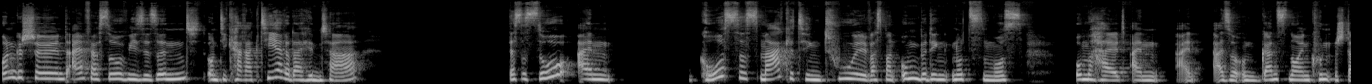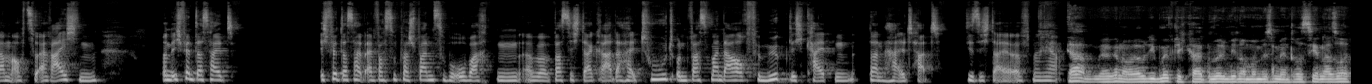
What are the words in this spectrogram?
ungeschönt, einfach so, wie sie sind und die Charaktere dahinter, das ist so ein großes Marketing-Tool, was man unbedingt nutzen muss, um halt ein, ein, also einen ganz neuen Kundenstamm auch zu erreichen. Und ich finde das halt, ich finde das halt einfach super spannend zu beobachten, was sich da gerade halt tut und was man da auch für Möglichkeiten dann halt hat die sich da eröffnen, ja. Ja, ja genau. Aber die Möglichkeiten würden mich noch mal ein bisschen mehr interessieren. Also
